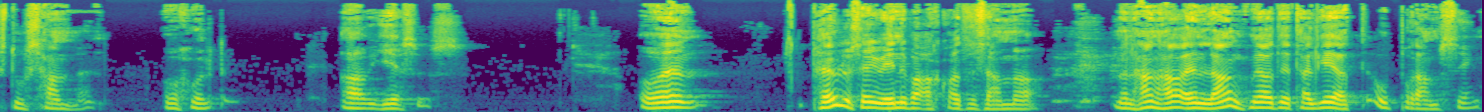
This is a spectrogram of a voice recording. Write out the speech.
sto sammen og holdt av Jesus. Og eh, Paulus er jo inne på akkurat det samme, men han har en langt mer detaljert oppramsing.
